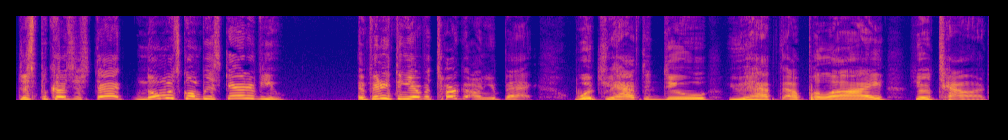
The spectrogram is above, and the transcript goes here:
Just because you're stacked, no one's going to be scared of you. If anything, you have a target on your back. What you have to do, you have to apply your talent.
